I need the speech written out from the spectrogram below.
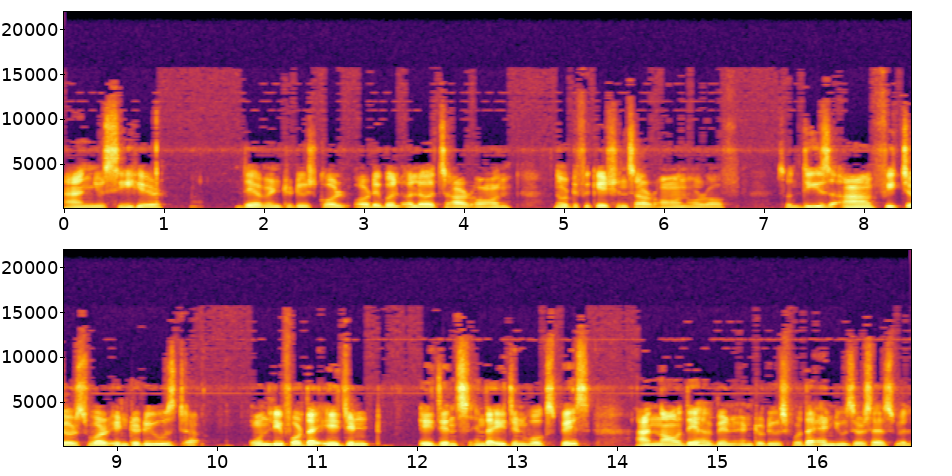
and you see here they have introduced called audible alerts are on notifications are on or off. So these uh, features were introduced uh, only for the agent agents in the agent workspace and now they have been introduced for the end users as well.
